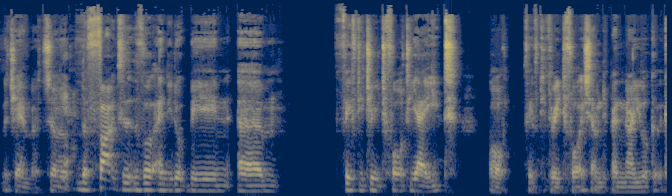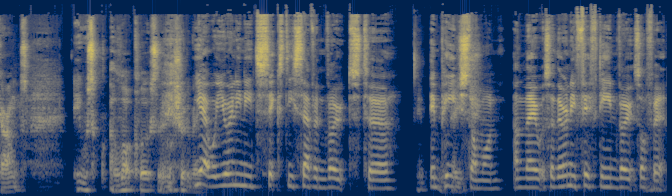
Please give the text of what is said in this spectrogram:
the chamber. So Yeah. the fact that the vote ended up being um, 52 to 48 or 53 to 47, depending how you look at the counts, it was a lot closer than it should have been. Yeah, well, you only need sixty-seven votes to Im- impeach someone, and they so they're only fifteen votes off it.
